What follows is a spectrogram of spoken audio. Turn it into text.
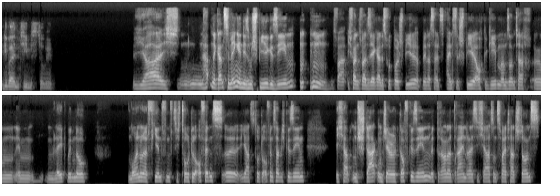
Die beiden Teams, Tobi. Ja, ich habe eine ganze Menge in diesem Spiel gesehen. Es war, ich fand, es war ein sehr geiles Footballspiel. Habe mir das als Einzelspiel auch gegeben am Sonntag ähm, im, im Late Window. 954 Total Offense, äh, Yards Total Offense habe ich gesehen. Ich habe einen starken Jared Goff gesehen mit 333 Yards und zwei Touchdowns.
